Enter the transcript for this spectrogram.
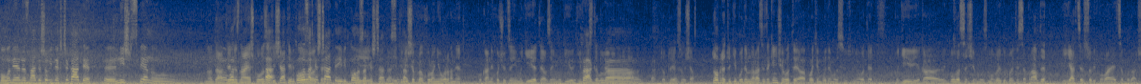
бо вони не знати, що від них чекати, е, ніж в спину. Ну так, Ну, ти от- не знаєш, кого так, захищати, від кого кого, захищати це- і від кого і, захищатися, це, да. І тим більше правоохоронні органи поки не хочуть взаємодіяти, а взаємодіють їм з тиловими ворогами. так, тобто, як так. часу. Добре, тоді будемо наразі закінчувати, а потім будемо висвітлювати подію, яка відбулася, чим змогли добитися правди і як це все відбувається подальше.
